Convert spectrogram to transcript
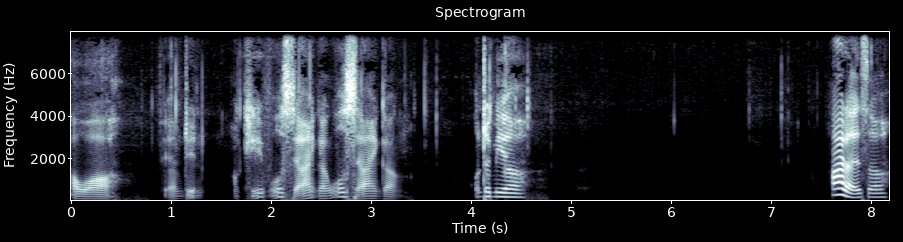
Aua. Wir haben den. Okay, wo ist der Eingang? Wo ist der Eingang? Unter mir. Ah, da ist er.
